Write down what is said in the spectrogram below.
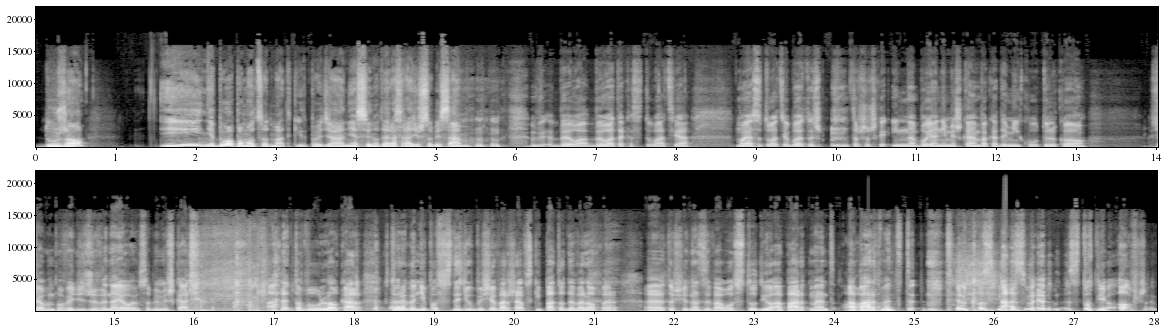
dużo i nie było pomocy od matki? Powiedziała, nie synu, teraz radzisz sobie sam. Była, była taka sytuacja. Moja sytuacja była też troszeczkę inna, bo ja nie mieszkałem w akademiku, tylko chciałbym powiedzieć, że wynająłem sobie mieszkanie. Ale to był lokal, którego nie powstydziłby się warszawski patodeweloper. E, to się nazywało Studio Apartment. Apartment ty tylko z nazwy studio, owszem,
